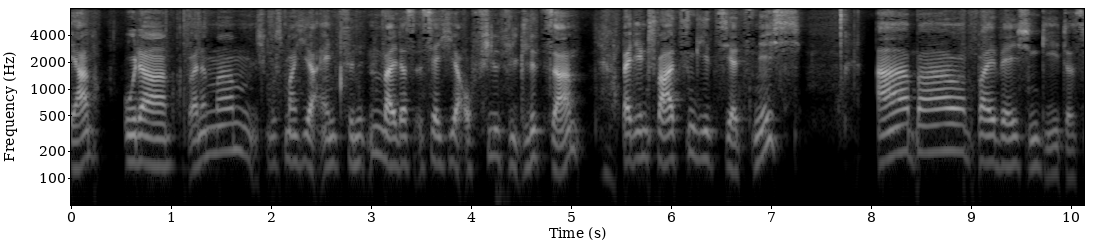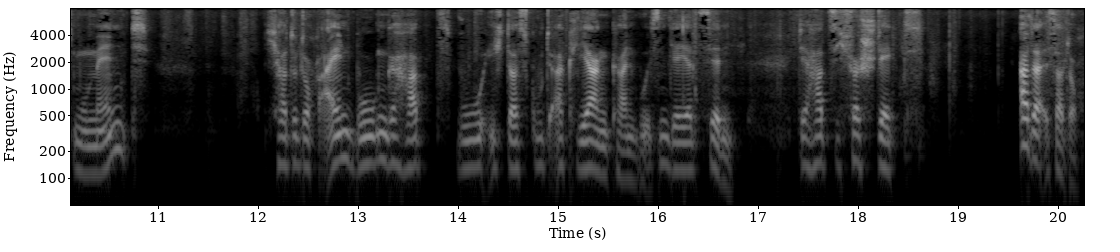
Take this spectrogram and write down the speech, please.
ja, oder, warte mal, ich muss mal hier einfinden, weil das ist ja hier auch viel, viel Glitzer. Bei den schwarzen geht es jetzt nicht. Aber bei welchen geht das? Moment. Ich hatte doch einen Bogen gehabt, wo ich das gut erklären kann. Wo ist denn der jetzt hin? Der hat sich versteckt. Ah, da ist er doch.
